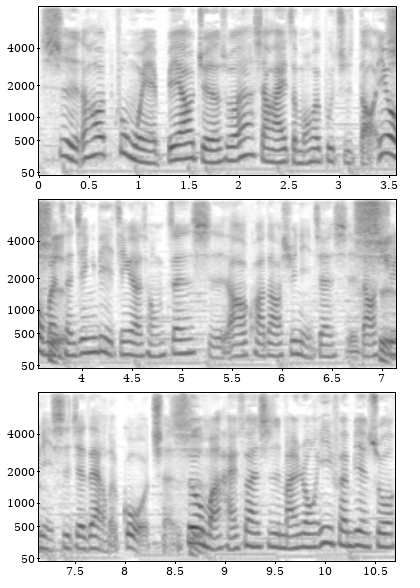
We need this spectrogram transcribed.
是，然后父母也不要觉得说，哎，小孩怎么会不知道？因为我们曾经历经了从真实，然后跨到虚拟真实到虚拟世界这样的过程，所以我们还算是蛮容易分辨说，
